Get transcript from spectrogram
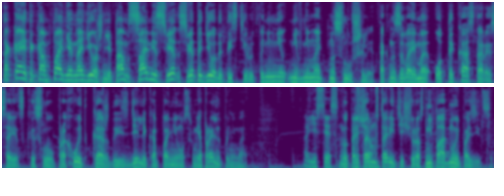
такая-то компания надежнее. Там сами свет, светодиоды тестируют. Вы не, не- невнимательно слушали. Так называемое ОТК, старое советское слово, проходит каждое изделие компании «Осрам». Я правильно понимаю? Естественно. Вот Причем повторите еще раз. Не по одной позиции.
